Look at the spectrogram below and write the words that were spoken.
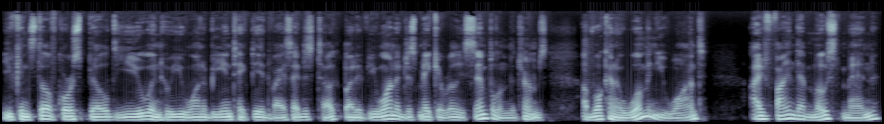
you can still, of course, build you and who you want to be and take the advice I just took. But if you want to just make it really simple in the terms of what kind of woman you want, I find that most men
